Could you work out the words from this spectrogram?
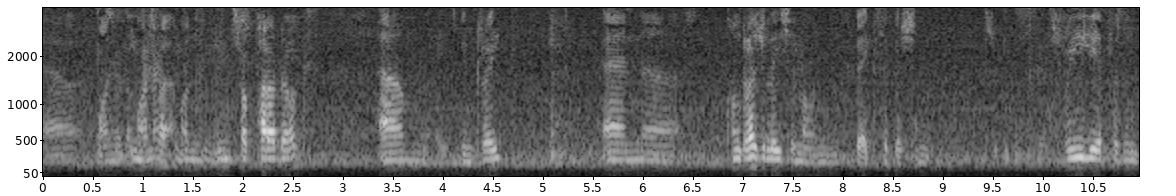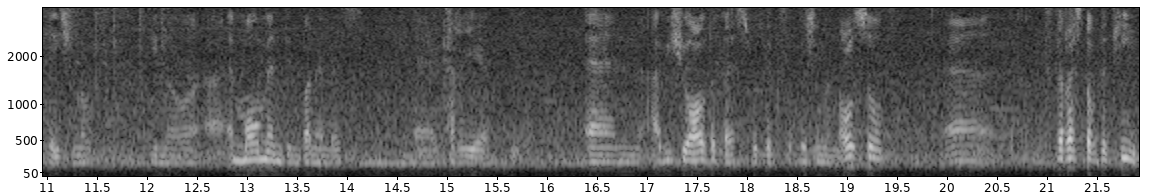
uh, on, intra, honor and the on. Intra Paradox. Um, it's been great. And uh, congratulations on the exhibition. It's, it's really a presentation of, you know, uh, a moment in Banele's uh, career. And I wish you all the best with the exhibition and also uh, to the rest of the team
